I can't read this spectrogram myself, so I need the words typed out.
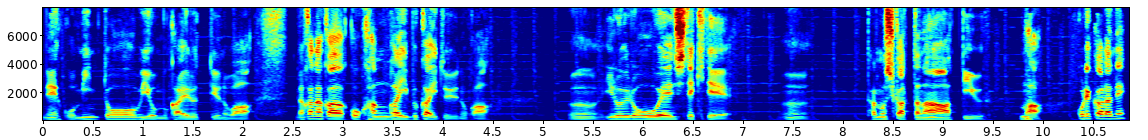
ねこうミント日を迎えるっていうのはなかなかこう感慨深いというのかうんいろいろ応援してきてうん楽しかったなーっていう。まあこれからね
